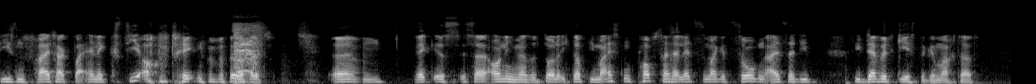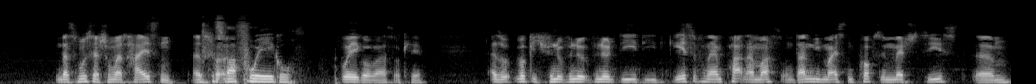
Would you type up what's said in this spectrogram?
diesen Freitag bei NXT auftreten wird, ähm, weg ist, ist er auch nicht mehr so doll. Ich glaube, die meisten Pops hat er letztes Mal gezogen, als er die, die David-Geste gemacht hat. Und das muss ja schon was heißen. Also, das war Fuego. Fuego war es, okay. Also wirklich, wenn du, wenn du, wenn du die, die Geste von deinem Partner machst und dann die meisten Pops im Match ziehst, ähm,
